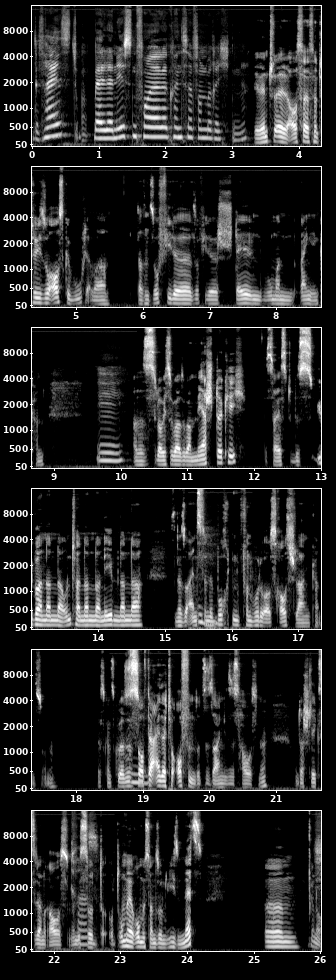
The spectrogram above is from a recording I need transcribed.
Das heißt, bei der nächsten Folge könntest du davon berichten, ne? Eventuell, außer es ist natürlich so ausgebucht, aber da sind so viele, so viele Stellen, wo man reingehen kann. Mhm. Also es ist, glaube ich, sogar sogar mehrstöckig. Das heißt, du bist übereinander, untereinander, nebeneinander. Das sind da so einzelne mhm. Buchten, von wo du aus rausschlagen kannst. So, ne? Das ist ganz cool. Also es ist mhm. auf der einen Seite offen, sozusagen, dieses Haus, ne? Und da schlägst du dann raus. Und dann ist so drumherum ist dann so ein riesen Netz. Ähm, genau.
